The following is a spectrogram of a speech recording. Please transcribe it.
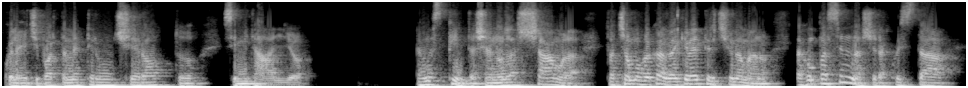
quella che ci porta a mettere un cerotto se mi taglio. È una spinta, cioè non lasciamola, facciamo qualcosa, anche metterci una mano. La compassione nasce da questa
